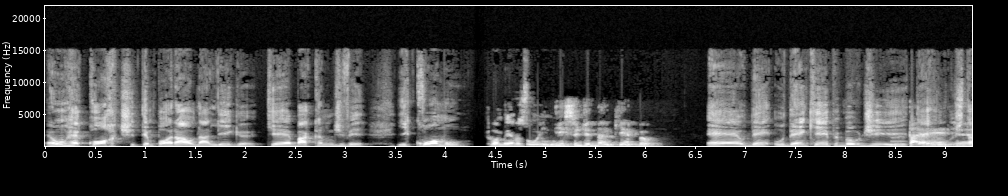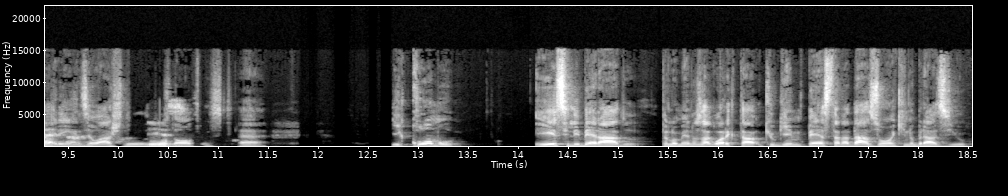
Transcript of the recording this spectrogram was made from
é um recorte temporal da liga que é bacana de ver. E como, pelo menos. O início de Dan Campbell. É, o Dan, o Dan Campbell de técnico de é. eu acho, do, do Dolphins. É. E como esse liberado, pelo menos agora que, tá, que o Game Pass tá na Dazon aqui no Brasil,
